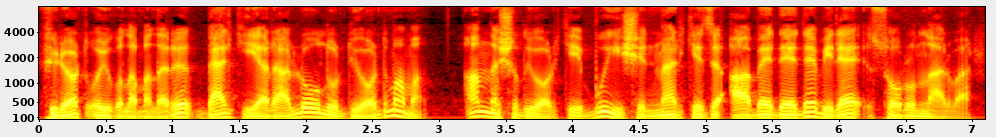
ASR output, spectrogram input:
Flört uygulamaları belki yararlı olur diyordum ama anlaşılıyor ki bu işin merkezi ABD'de bile sorunlar var.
